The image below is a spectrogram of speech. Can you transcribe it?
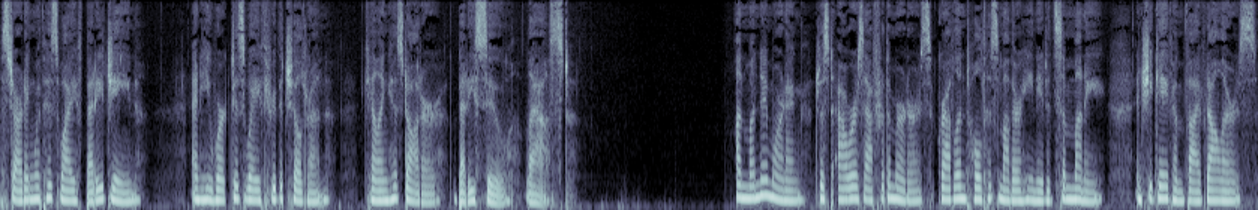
starting with his wife, Betty Jean, and he worked his way through the children killing his daughter, Betty Sue, last. On Monday morning, just hours after the murders, Gravlin told his mother he needed some money, and she gave him five dollars.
